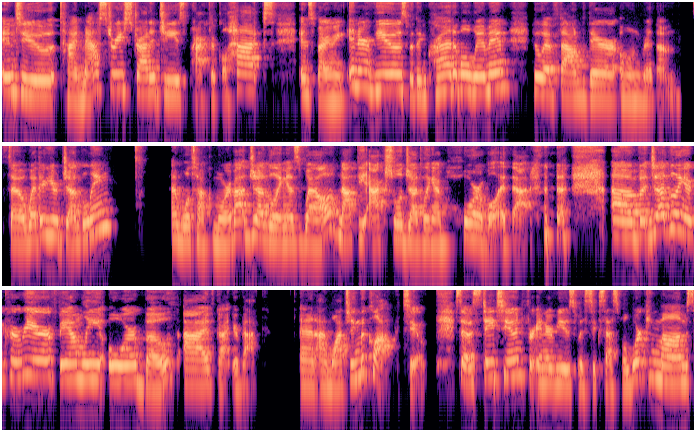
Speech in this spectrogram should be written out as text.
into time mastery strategies, practical hacks, inspiring interviews with incredible women who have found their own rhythm. So, whether you're juggling, and we'll talk more about juggling as well, not the actual juggling. I'm horrible at that. um, but juggling a career, family, or both, I've got your back and I'm watching the clock too. So stay tuned for interviews with successful working moms,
